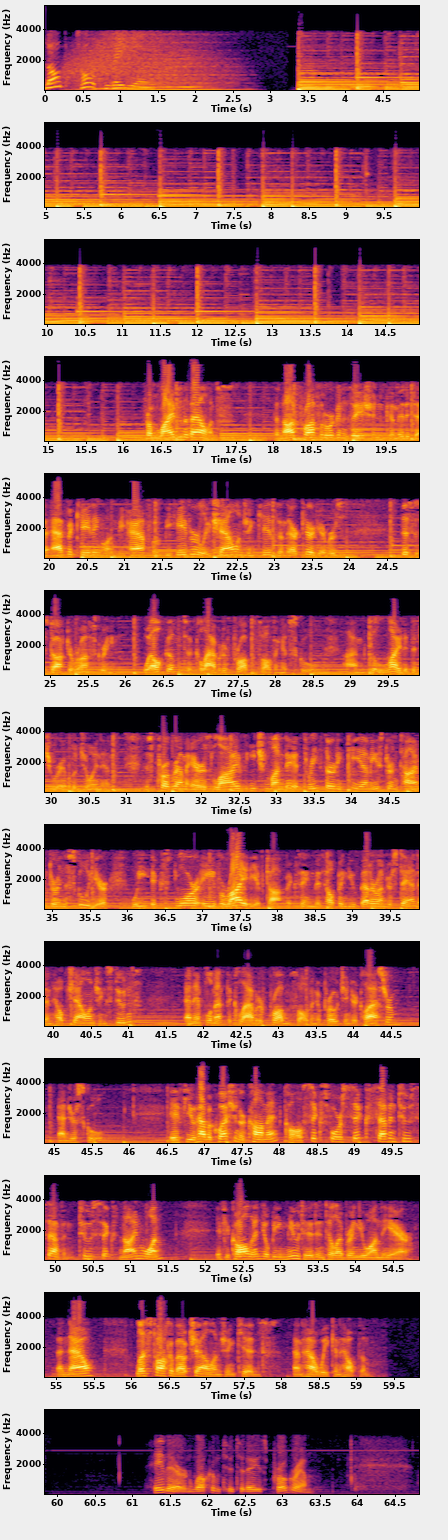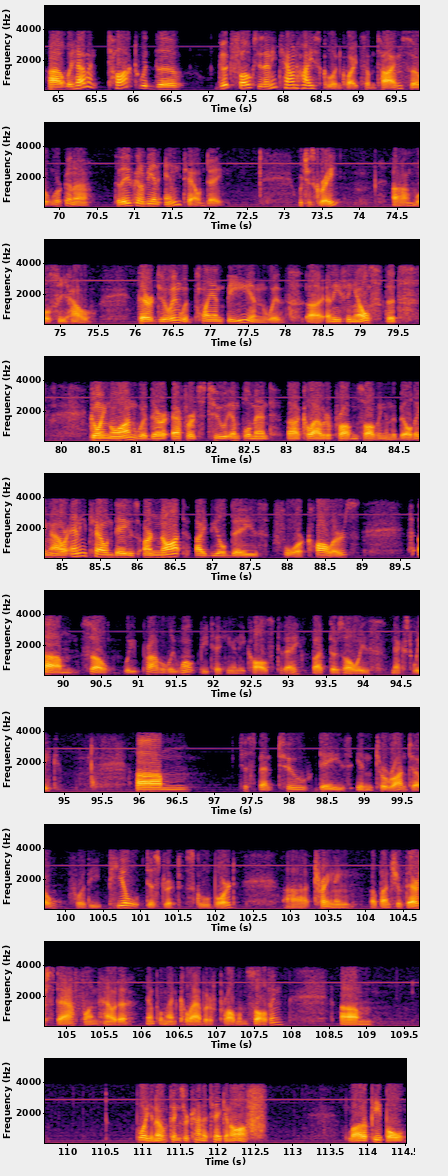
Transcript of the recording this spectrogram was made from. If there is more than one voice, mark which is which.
Speaker 1: Blog Talk Radio.
Speaker 2: From Lives in the Balance, the nonprofit organization committed to advocating on behalf of behaviorally challenging kids and their caregivers, this is Dr. Ross Greene. Welcome to Collaborative Problem Solving at School. I'm delighted that you were able to join in. This program airs live each Monday at 3:30 p.m. Eastern Time during the school year. We explore a variety of topics aimed at helping you better understand and help challenging students and implement the collaborative problem solving approach in your classroom and your school. If you have a question or comment, call 646 727 2691. If you call in, you'll be muted until I bring you on the air. And now, let's talk about challenging kids and how we can help them.
Speaker 3: Hey there, and welcome to today's program. Uh, we haven't talked with the good folks at Anytown High School in quite some time, so we're gonna today's going to be an Anytown Day, which is great. Um, we'll see how they're doing with Plan B and with uh, anything else that's going on with their efforts to implement uh, collaborative problem solving in the building. Our Anytown days are not ideal days for callers, um, so we probably won't be taking any calls today, but there's always next week. Um, just spent two days in Toronto for the Peel District School Board, uh, training a bunch of their staff on how to implement collaborative problem solving. Um, boy, you know, things are kind of taking off. A lot of people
